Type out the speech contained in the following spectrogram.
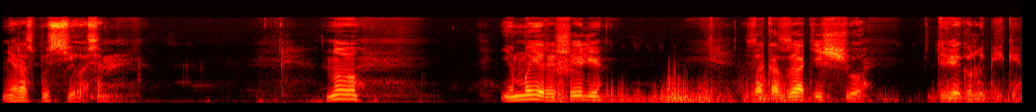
не распустилась. Ну, и мы решили заказать еще две голубики.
